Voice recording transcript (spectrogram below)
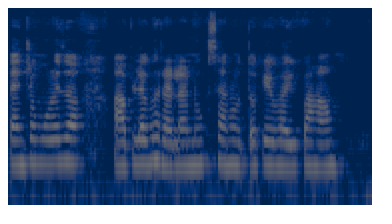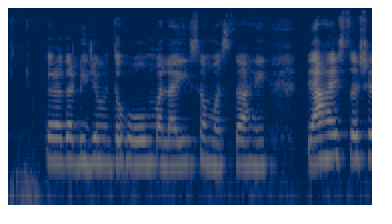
त्यांच्यामुळेच आपल्या घराला नुकसान होतं केव्हाही पहा. तर आता डी जे म्हणतो हो मलाही समजतं आहे. ते आहेच तसे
